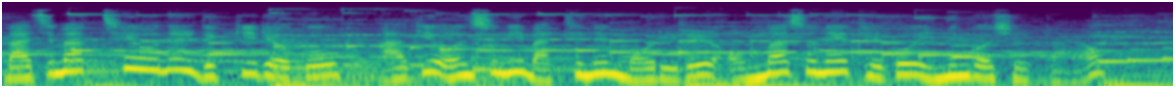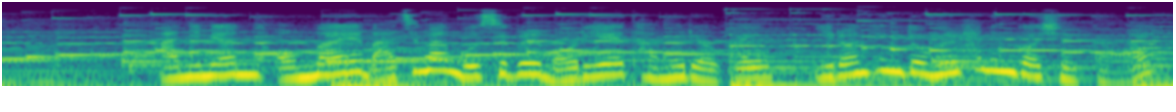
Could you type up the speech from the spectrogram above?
마지막 체온을 느끼려고 아기 원숭이 마틴은 머리를 엄마 손에 대고 있는 것일까요? 아니면 엄마의 마지막 모습을 머리에 담으려고 이런 행동을 하는 것일까요?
